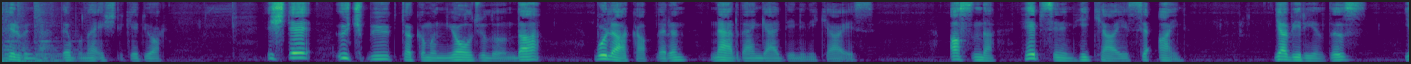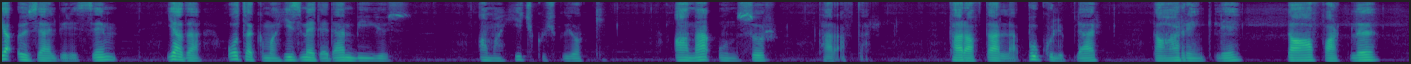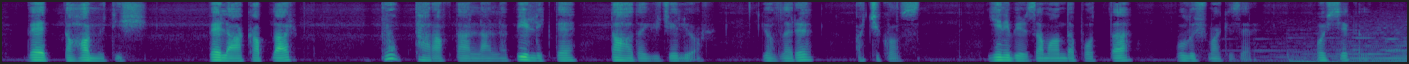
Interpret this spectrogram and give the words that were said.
tribünler de buna eşlik ediyor. İşte üç büyük takımın yolculuğunda bu lakapların nereden geldiğinin hikayesi. Aslında hepsinin hikayesi aynı. Ya bir yıldız, ya özel bir isim ya da o takıma hizmet eden bir yüz. Ama hiç kuşku yok ki ana unsur taraftar. Taraftarla bu kulüpler daha renkli, daha farklı ve daha müthiş. Ve lakaplar bu taraftarlarla birlikte daha da yüceliyor. Yolları açık olsun. Yeni bir zamanda potta buluşmak üzere. Hoşçakalın.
